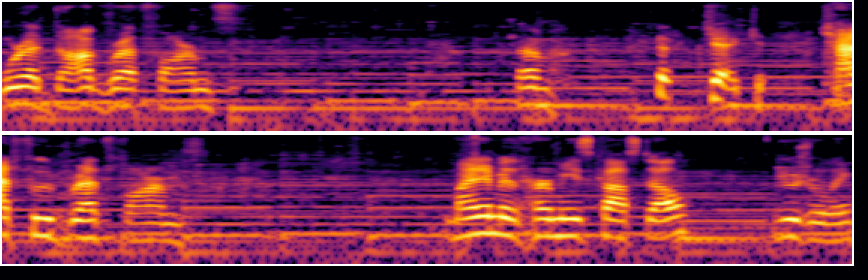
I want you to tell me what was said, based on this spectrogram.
We're at Dog Breath Farms. Um, cat, cat Food Breath Farms. My name is Hermes Costel, usually.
